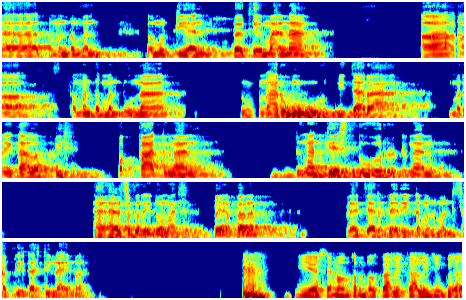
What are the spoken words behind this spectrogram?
eh, teman-teman. Kemudian bagaimana eh, teman-teman tuna tunarungu bicara mereka lebih peka dengan dengan gestur, dengan hal-hal seperti itu, Mas. Banyak banget belajar dari teman-teman disabilitas di Naima. Iya, saya nonton berkali-kali juga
